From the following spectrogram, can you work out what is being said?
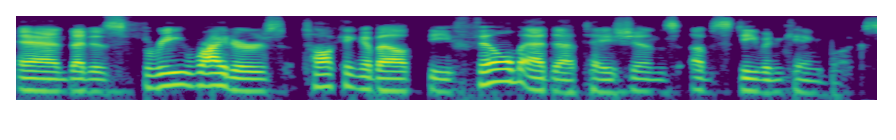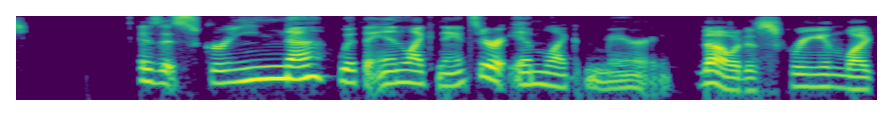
And that is three writers talking about the film adaptations of Stephen King books. Is it screen with an N like Nancy or M like Mary? No, it is screen like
